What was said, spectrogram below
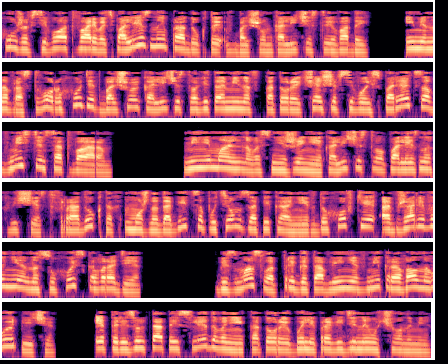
Хуже всего отваривать полезные продукты в большом количестве воды. Именно в раствор уходит большое количество витаминов, которые чаще всего испаряются вместе с отваром. Минимального снижения количества полезных веществ в продуктах можно добиться путем запекания в духовке, обжаривания на сухой сковороде. Без масла приготовления в микроволновой печи. Это результаты исследований, которые были проведены учеными.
